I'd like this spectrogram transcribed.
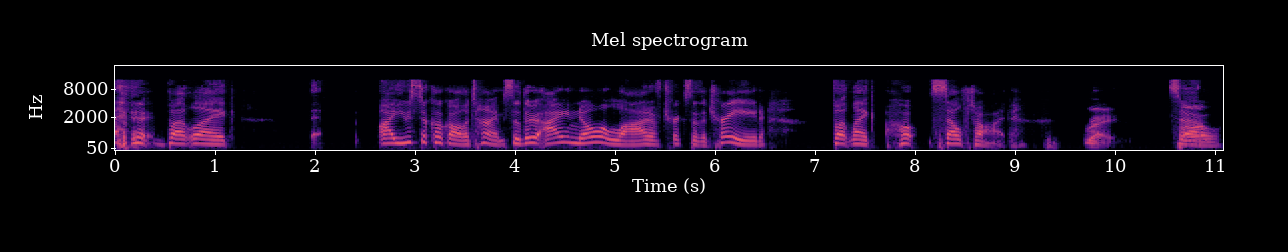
but like I used to cook all the time. So there I know a lot of tricks of the trade, but like ho- self-taught. Right. So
